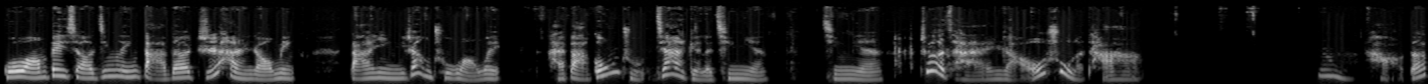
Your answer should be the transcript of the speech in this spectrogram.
国王被小精灵打得直喊饶命，答应让出王位，还把公主嫁给了青年。青年这才饶恕了他。嗯，好的，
